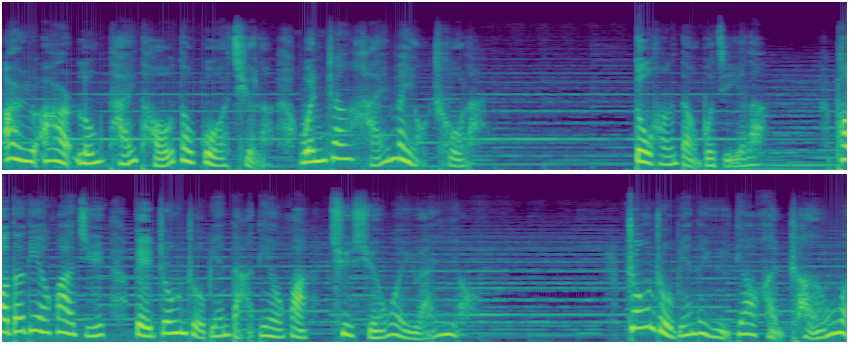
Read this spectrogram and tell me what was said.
二月二龙抬头都过去了，文章还没有出来。杜恒等不及了，跑到电话局给钟主编打电话去询问缘由。钟主编的语调很沉稳。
